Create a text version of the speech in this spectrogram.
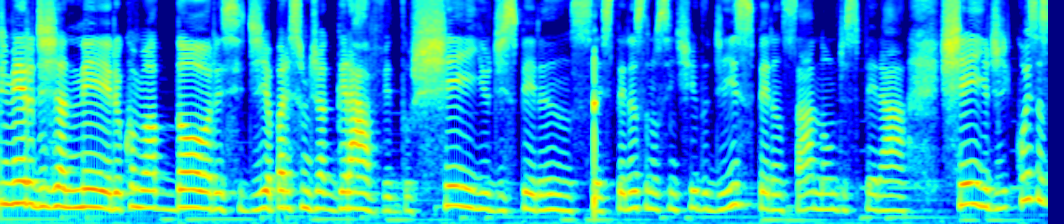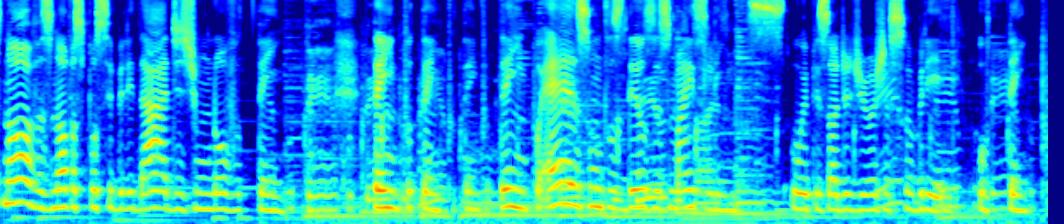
Primeiro de janeiro, como eu adoro esse dia, parece um dia grávido, cheio de esperança, esperança no sentido de esperançar, não de esperar, cheio de coisas novas, novas possibilidades de um novo tempo. Tempo, tempo, tempo, tempo. És um dos deuses mais lindos. O episódio de hoje é sobre ele, o tempo.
